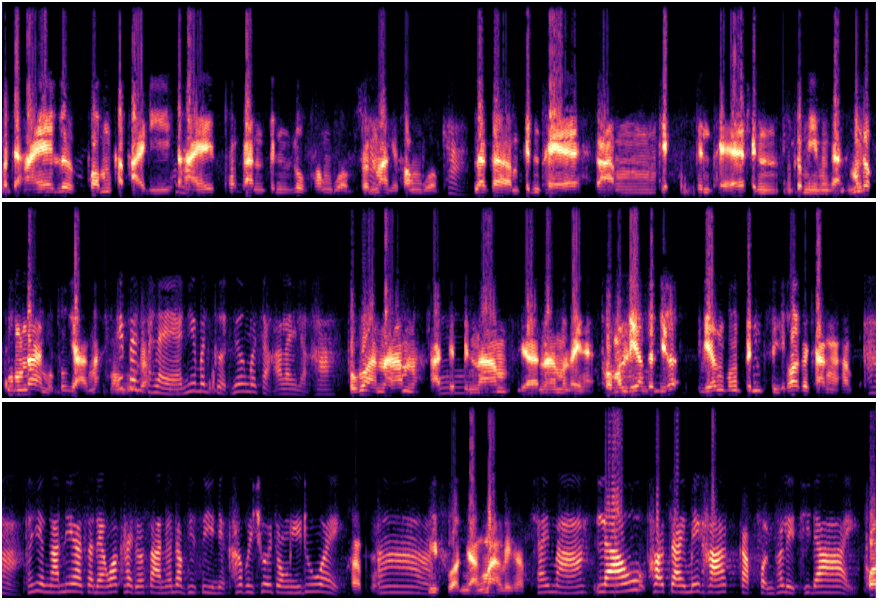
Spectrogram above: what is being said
มันจะหายเลิกพอมันขับถ่ายดีหายเท่ากันเป็นโรคท้องบวม ส่วนมากจะท้องบวม ค่ะ แล้วก็เป็นแผลตามเจ็บเป็นแผลเป็นก็มีเหมือนกัน มันก็คุมได้หมดทุกอย่างนะมองนี่ดูเป็นแล้ว แผลเนี่ยมันเกิดเนื่องมาจากอะไรเหรอคะ ผมว่าน้ำนะอาจจะเป็นน้ำเสียน้ำอะไรเนี่ยพอมันเลี้ยงกันเยอะเลี้ยงมันเป็นสี่ร้อยกระชังอะครับ ค่ะ ถ้าอย่างนั้นเนี่ยแสดงว่าไคโตซานและดัมพีซีเนี่ยเข้าไปช่วยตรงนี้ด้วย ครับผม อ่ามีส่วนอย่างมากเลยครับ ใช่ไหมะแล้วพอใจไหมคะกับผลผลิตที่ได้ พอ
